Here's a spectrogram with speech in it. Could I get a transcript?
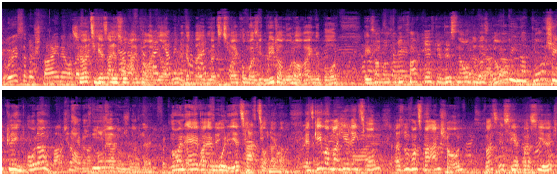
größere Steine. das hört sich jetzt alles so einfach an. Ja, gut, ich habe da eben jetzt 2,7 Liter Motor reingebaut. Ich sag mal, so die Fachkräfte wissen auch, dass das, glaube ich, nach Porsche klingt, oder? Genau, das ist ein 911er Motor. 911er im Bulli, jetzt hakt es auch langsam. Jetzt gehen wir mal hier ringsrum, das müssen wir uns mal anschauen. Was ist hier passiert?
